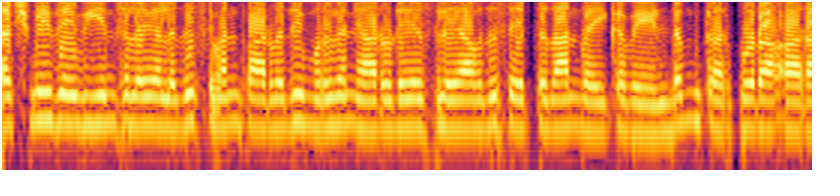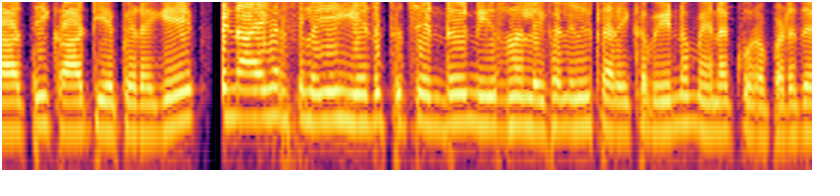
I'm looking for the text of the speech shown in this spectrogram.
லக்ஷ்மி லட்சுமி தேவியின் சிலை அல்லது சிவன் பார்வதி முருகன் யாருடைய சிலையாவது சேர்த்துதான் வைக்க வேண்டும். கற்பூர ஆராத்தி காட்டிய பிறகே விநாயகர் சிலையை எடுத்து சென்று நீர்நிலைகளில் கரைக்க வேண்டும் என கூறப்படுது.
